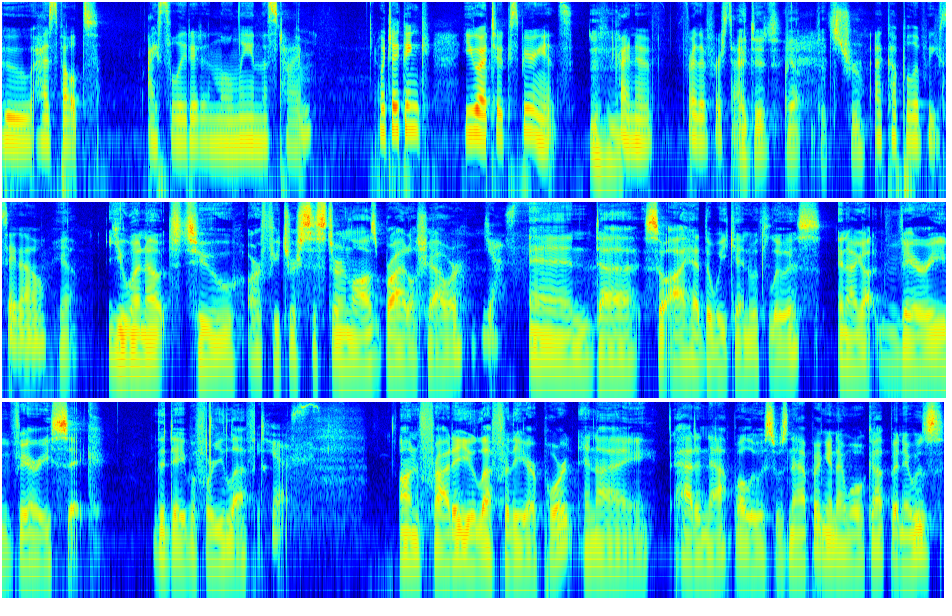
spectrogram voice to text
who has felt isolated and lonely in this time, which I think you got to experience hmm kind of for the first time. I did. Yeah, that's true. a couple of weeks ago. Yeah. You went out to our future sister in law's bridal shower. Yes. And uh, so I had the weekend with Lewis, and I got very, very sick the day before you left. Yes. On Friday, you left for the airport, and I had a nap while Lewis was napping, and I woke up, and it was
